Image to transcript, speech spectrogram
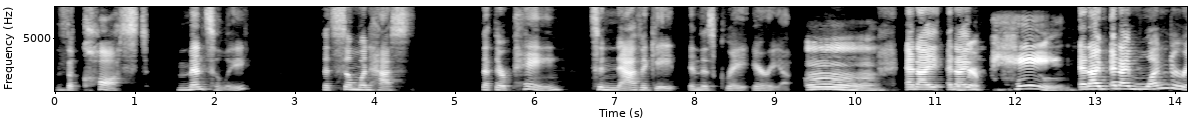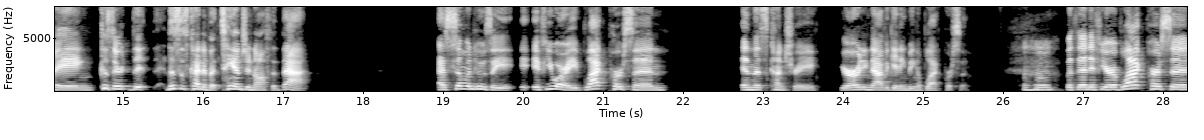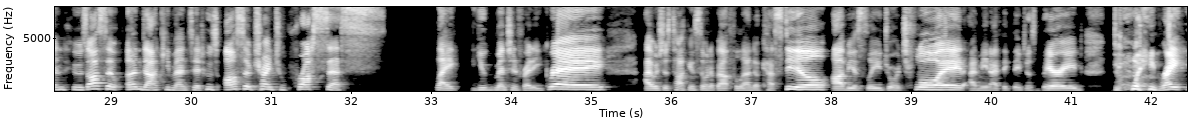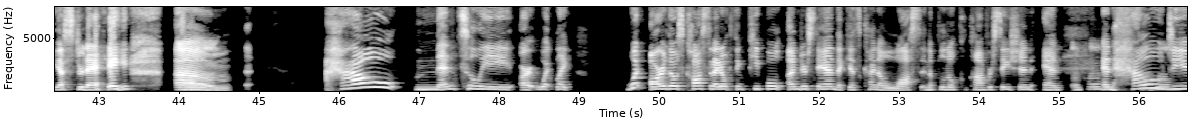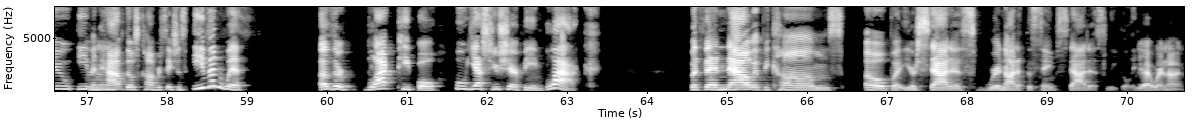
the cost mentally that someone has that they're paying to navigate in this gray area. Mm. And I and I'm paying. And I'm and I'm wondering because there the, this is kind of a tangent off of that. As someone who's a if you are a black person in this country, you're already navigating being a black person. Mm-hmm. But then if you're a black person who's also undocumented, who's also trying to process like you mentioned Freddie Gray. I was just talking to someone about Philando Castile, obviously George Floyd. I mean, I think they just buried Daunte Wright yesterday. Mm. Um, how mentally are what like what are those costs that I don't think people understand that gets kind of lost in the political conversation and mm-hmm. and how mm-hmm. do you even mm-hmm. have those conversations even with other black people who, yes, you share being black, but then now it becomes, oh, but your status, we're not at the same status legally. Yeah, we're not.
